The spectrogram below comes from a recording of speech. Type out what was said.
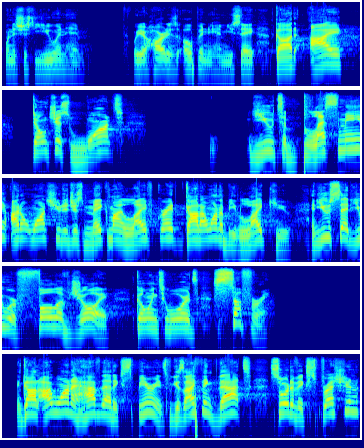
when it's just you and Him, where your heart is open to Him. You say, God, I don't just want you to bless me. I don't want you to just make my life great. God, I want to be like you. And you said you were full of joy going towards suffering. And God, I want to have that experience because I think that sort of expression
